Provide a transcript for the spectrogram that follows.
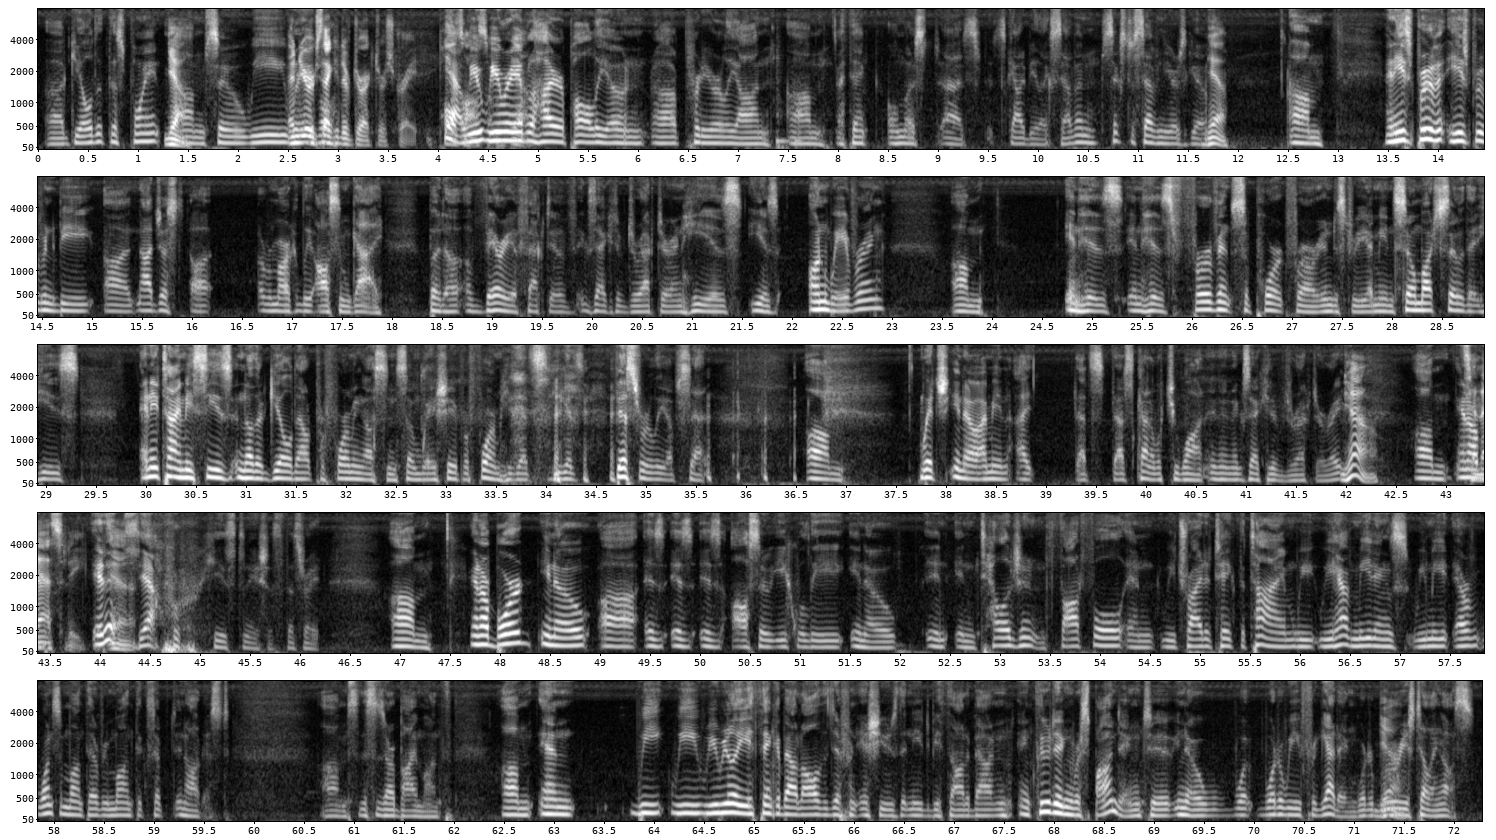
uh, guild at this point. Yeah. Um, so we and your able- executive director is great. yeah, we, awesome. we were Yeah. able to hire Paul Leone uh, pretty early on. Um, I think almost uh, it's, it's got to be like seven, six to seven years ago. Yeah, Um, and he's proven he's proven to be uh, not just uh, a remarkably awesome guy, but a, a very effective executive director. And he is he is unwavering um, in his in his fervent support for our industry. I mean, so much so that he's anytime he sees another guild outperforming us in some way, shape, or form, he gets he gets viscerally upset. Um, which you know, I mean, I that's that's kind of what you want in an executive director, right? yeah. Um, and our, Tenacity. it is, yeah. Whew, He's tenacious. That's right. Um, and our board, you know, uh, is is is also equally, you know, in, intelligent and thoughtful. And we try to take the time. We we have meetings. We meet every, once a month, every month, except in August. Um, so this is our bi month, um, and we, we we really think about all the different issues that need to be thought about, and, including responding to you know what what are we forgetting? What are Yeah. breweries telling us?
